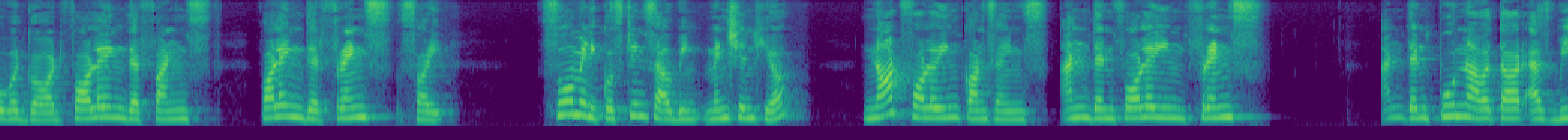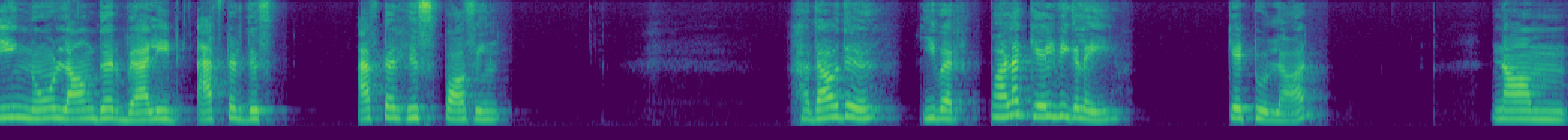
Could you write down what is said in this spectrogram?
over God following their funds following their friends sorry so many questions have been mentioned here. Not following conscience and then following friends and then Purna Avatar as being no longer valid after this after his passing. அதாவது இவர் பல கேள்விகளை கேட்டுள்ளார். நாம்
